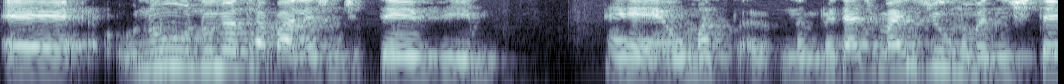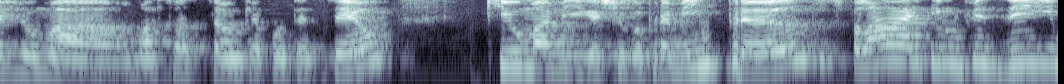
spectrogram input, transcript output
É, no, no meu trabalho a gente teve é, uma, na verdade mais de uma, mas a gente teve uma, uma situação que aconteceu que uma amiga chegou para mim em prantos, falou: "Ah, tem um vizinho,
